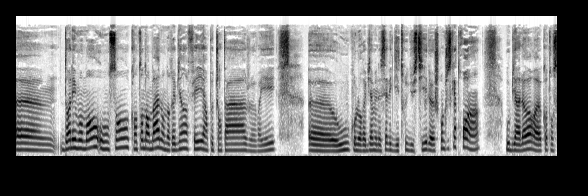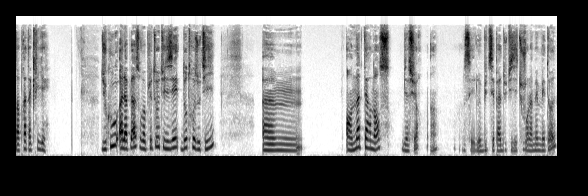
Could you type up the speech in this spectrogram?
euh, dans les moments où on sent qu'en temps normal, on aurait bien fait un peu de chantage, vous voyez, euh, ou qu'on l'aurait bien menacé avec des trucs du style je compte jusqu'à 3, hein, ou bien alors euh, quand on s'apprête à crier. Du coup, à la place, on va plutôt utiliser d'autres outils en alternance, bien sûr. Hein. C'est le but, c'est pas d'utiliser toujours la même méthode,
